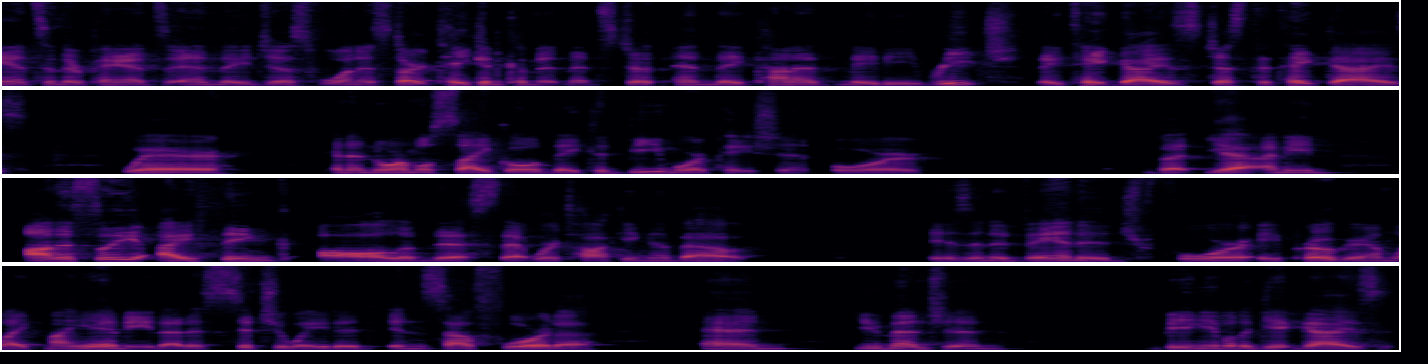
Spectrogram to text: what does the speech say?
ants in their pants and they just want to start taking commitments just, and they kind of maybe reach. They take guys just to take guys where in a normal cycle they could be more patient or but yeah i mean honestly i think all of this that we're talking about is an advantage for a program like miami that is situated in south florida. And you mentioned being able to get guys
